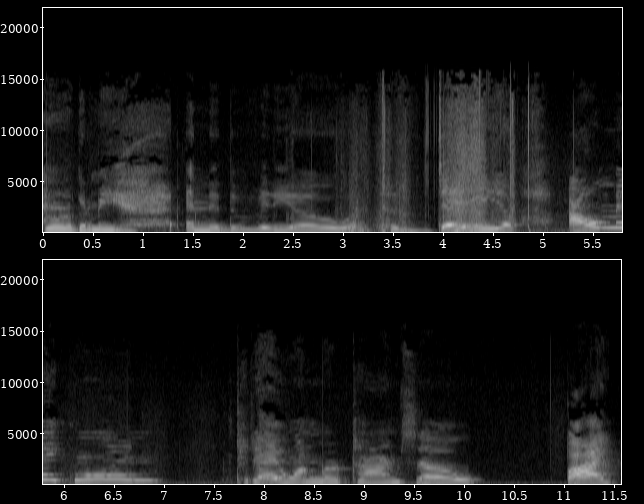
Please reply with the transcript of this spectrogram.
I'm gonna be ending the video today. I'll make one today one more time, so bye.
